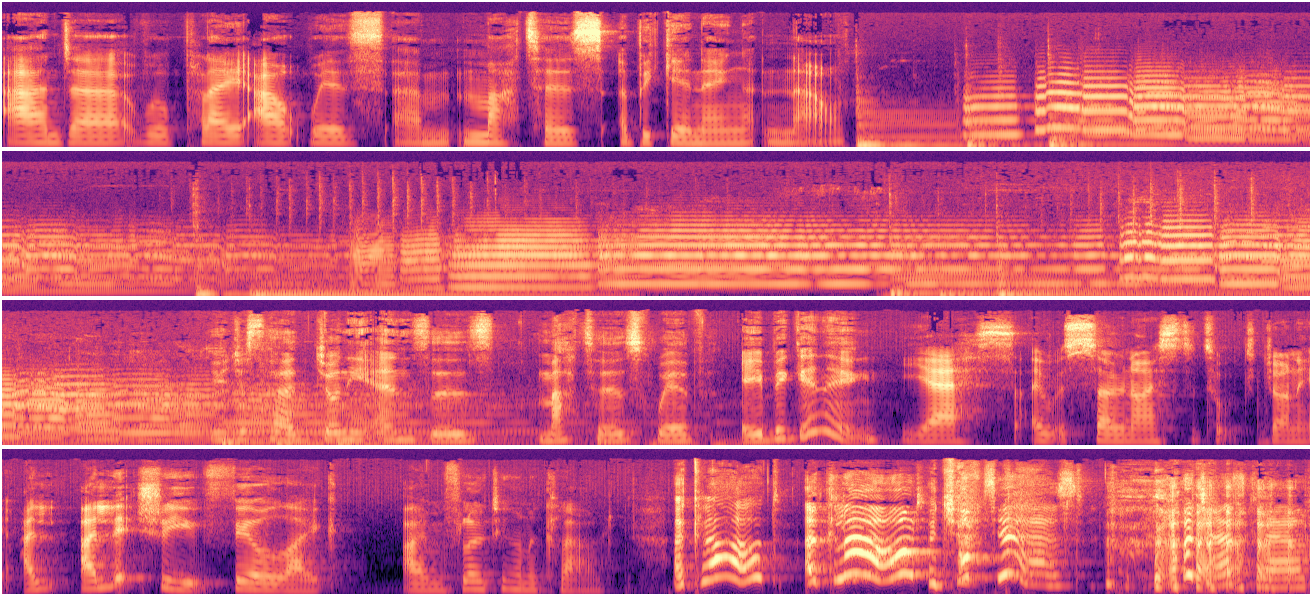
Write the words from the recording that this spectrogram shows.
and uh, we'll play out with um, Matters, a beginning now. Just heard Johnny Enser's Matters with A Beginning. Yes, it was so nice to talk to Johnny. I, I literally feel like I'm floating on a cloud. A cloud? A cloud? A jazz jazz. a jazz cloud.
